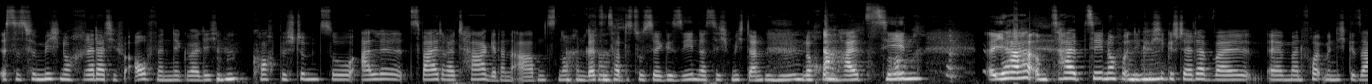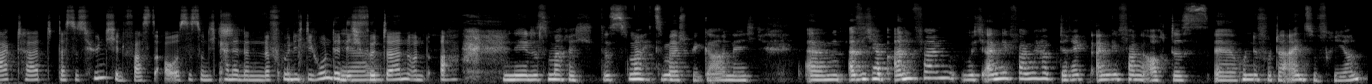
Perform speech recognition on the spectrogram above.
ist es für mich noch relativ aufwendig, weil ich mhm. koche bestimmt so alle zwei, drei Tage dann abends noch. Ach, und letztens hattest du es ja gesehen, dass ich mich dann mhm. noch um Ach, halb zehn, so. äh, ja, um halb zehn noch in die mhm. Küche gestellt habe, weil äh, mein Freund mir nicht gesagt hat, dass das Hühnchen fast aus ist und ich kann ja dann in der Früh nicht die Hunde ja. nicht füttern. Und, oh. Nee, das mache ich. Das mache ich zum Beispiel gar nicht. Ähm, also ich habe Anfang, wo ich angefangen habe, direkt angefangen, auch das äh, Hundefutter einzufrieren.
